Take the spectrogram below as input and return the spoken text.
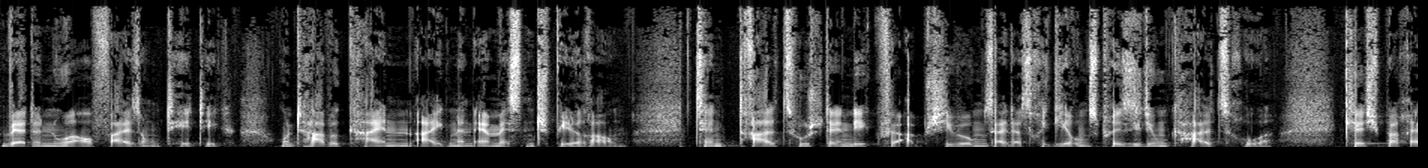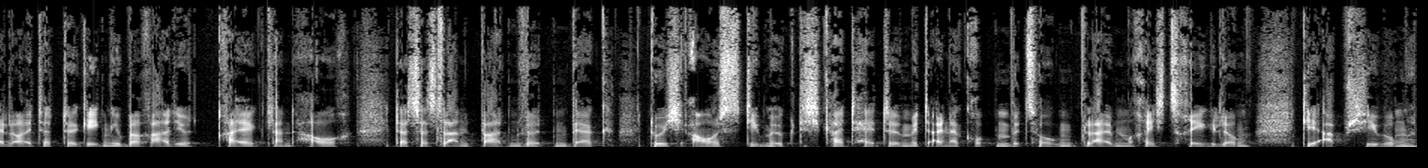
werde nur auf Weisung tätig und habe keinen eigenen Ermessensspielraum. Zentral zuständig für Abschiebungen sei das Regierungspräsidium Karlsruhe. Kirchbach erläuterte gegenüber Radio Dreieckland auch, dass das Land Baden-Württemberg durchaus die Möglichkeit hätte, mit einer gruppenbezogenen Bleibenrechtsregelung die Abschiebung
